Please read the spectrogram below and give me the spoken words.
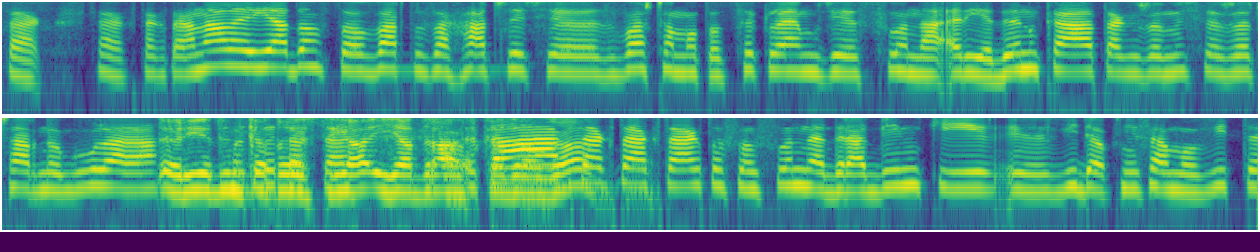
Tak, tak, tak, tak. No ale jadąc to warto zahaczyć, e, zwłaszcza motocyklem, gdzie jest słynna R1, także myślę, że Czarnogóra... R1 choćby to tak, jest tak. ja, jadranska tak, droga? tak, tak, tak. To są słynne drabinki, y, widok niesamowity.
